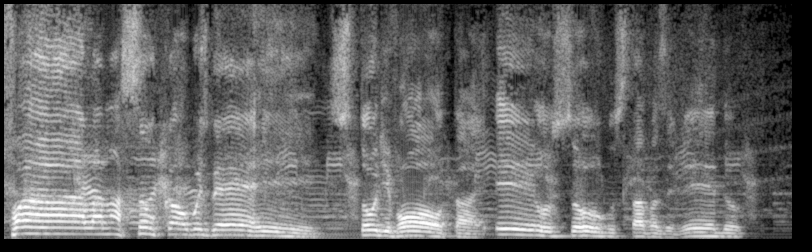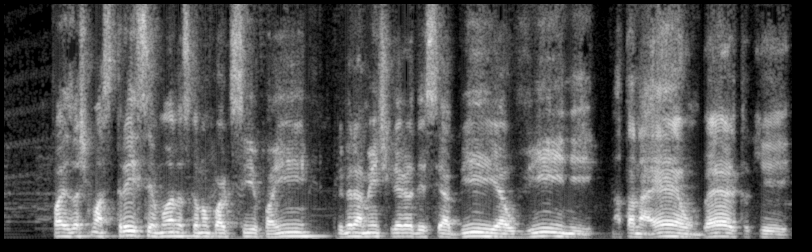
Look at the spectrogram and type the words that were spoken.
Fala nação Cowboys BR! Estou de volta. Eu sou o Gustavo Azevedo. Faz acho que umas três semanas que eu não participo aí. Primeiramente, queria agradecer a Bia, o Vini, Natanael, Humberto, que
